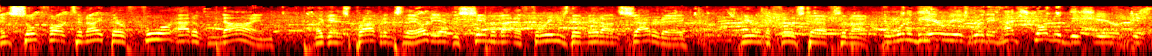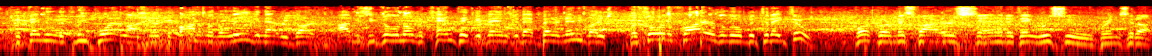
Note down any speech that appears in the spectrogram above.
And so far tonight, they're 4 out of 9 against Providence. They already have the same amount of threes they made on Saturday here in the first half tonight. And one of the areas where they had struggled this year is defending the three-point line. They're at the bottom of the league in that regard. Obviously, Villanova can take advantage of that better than anybody, but so are the Friars a little bit today, too. Horchler misfires, and Addae-Wusu brings it up.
